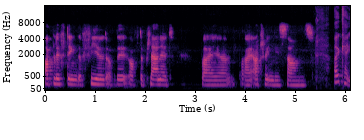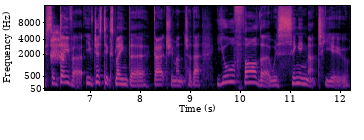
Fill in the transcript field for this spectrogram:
uplifting the field of the of the planet by uh, by uttering these sounds. Okay, so Deva, you've just explained the Gayatri mantra there. Your father was singing that to you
